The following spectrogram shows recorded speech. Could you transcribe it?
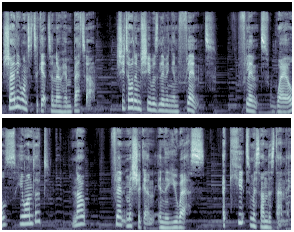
Shirley wanted to get to know him better she told him she was living in Flint. Flint, Wales, he wondered? No, Flint, Michigan, in the US. A cute misunderstanding.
